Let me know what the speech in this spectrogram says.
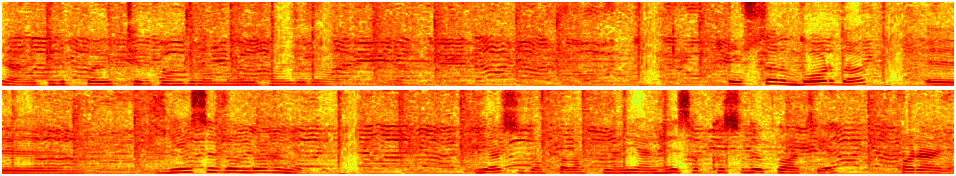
Yani gidip böyle telefoncudan bana telefoncudan almayın. Dostlarım bu arada e, yeni sezonda hani diğer sezon falan filan yani hesap kasılıyor Fatih'e parayla.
